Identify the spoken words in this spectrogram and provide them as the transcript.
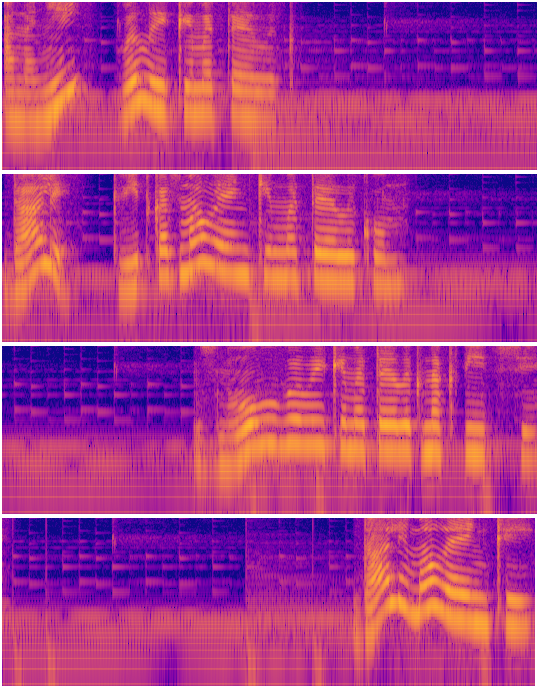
а на ній великий метелик. Далі квітка з маленьким метеликом. Знову великий метелик на квітці. Далі маленький.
